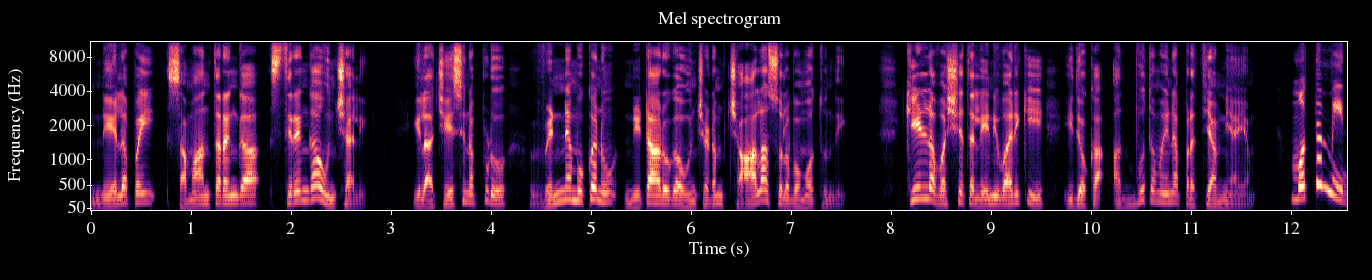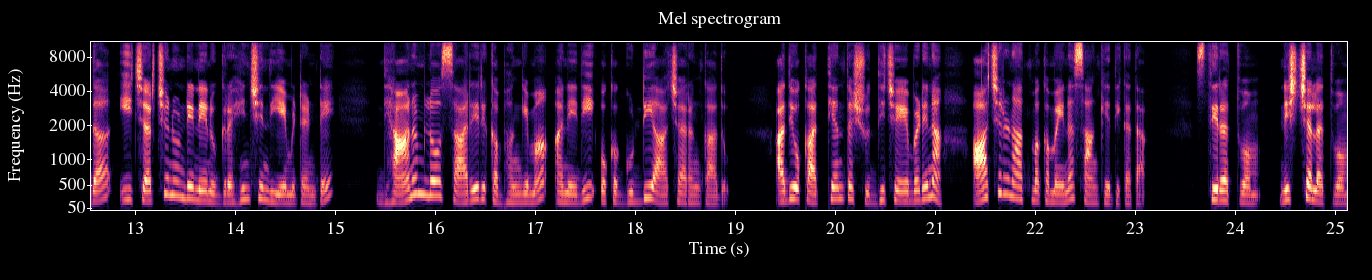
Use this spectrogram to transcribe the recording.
నేలపై సమాంతరంగా స్థిరంగా ఉంచాలి. ఇలా చేసినప్పుడు వెన్నెముకను నిటారుగా ఉంచడం చాలా సులభమవుతుంది. కీళ్ళ వశ్యత లేనివారికి ఇదొక అద్భుతమైన ప్రత్యామ్నాయం. మొత్తం మీద ఈ చర్చ నుండి నేను గ్రహించింది ఏమిటంటే ధ్యానంలో శారీరక భంగిమ అనేది ఒక గుడ్డి ఆచారం కాదు. అది ఒక అత్యంత శుద్ధి చేయబడిన ఆచరణాత్మకమైన సాంకేతికత. స్థిరత్వం నిశ్చలత్వం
